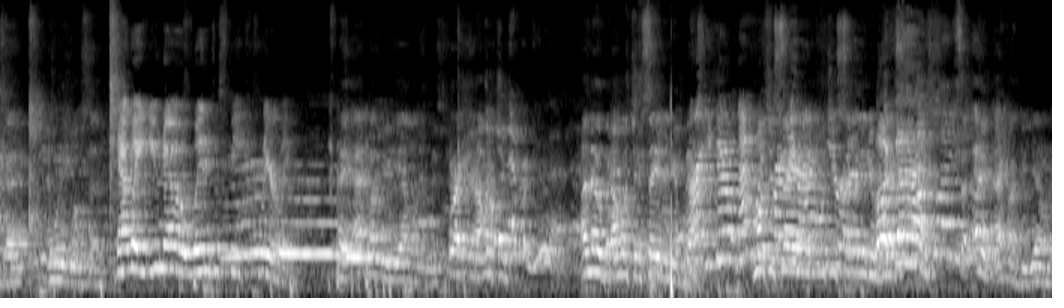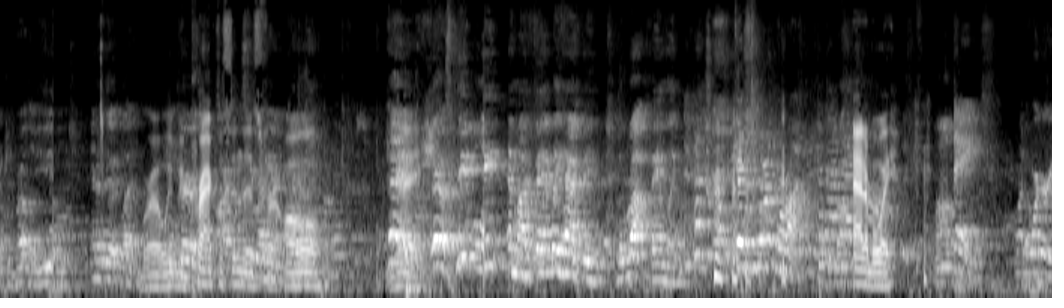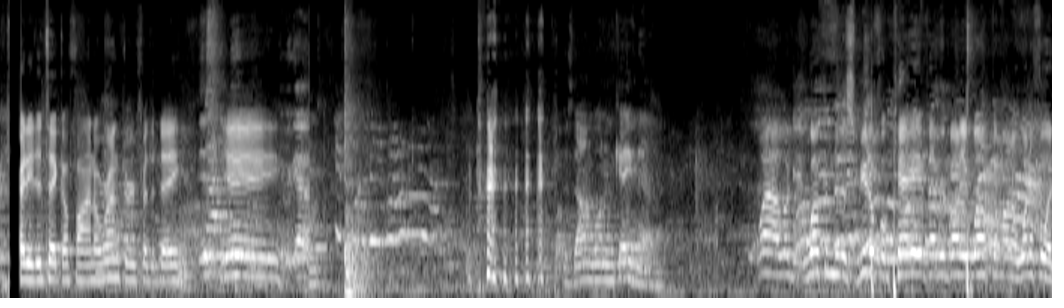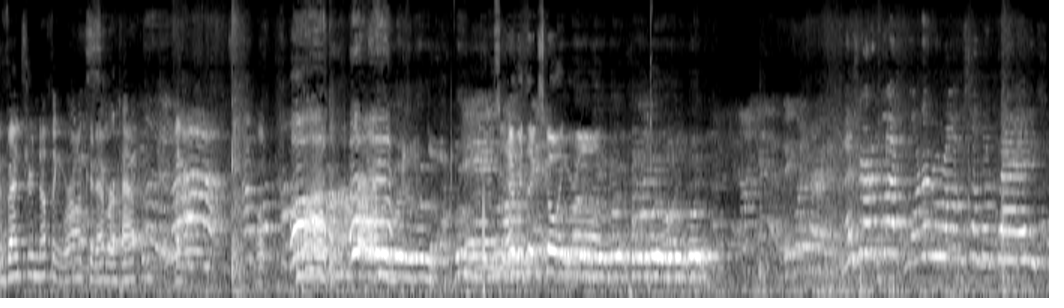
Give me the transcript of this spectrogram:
Okay? And you that way you know when to speak clearly. Hey, act like you're yelling at me. Right there, I want you. I know, but I want you to say it in your best. right, you know, that I want you to say it. I want you to say it it. in your Like best. that. So, hey, act like you're yelling at your brother. You in a good way. Bro, we've been practicing this for right here. all Hey, day. there's people and my family happy. The Rock family. Because you're the rock. Attaboy. Stage. What order are you? Ready to take a final run through for the day. This Yay. Here we go. Is Dom going in the cave now? wow, look, welcome to this beautiful cave, everybody. Welcome on a wonderful adventure. Nothing wrong could ever happen. Everything's going wrong. I tried to put one of the rocks on face.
